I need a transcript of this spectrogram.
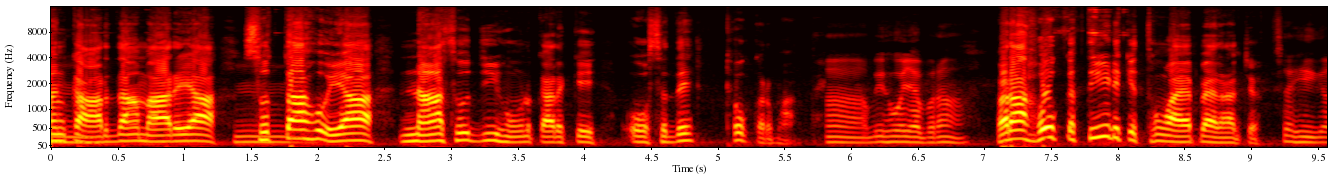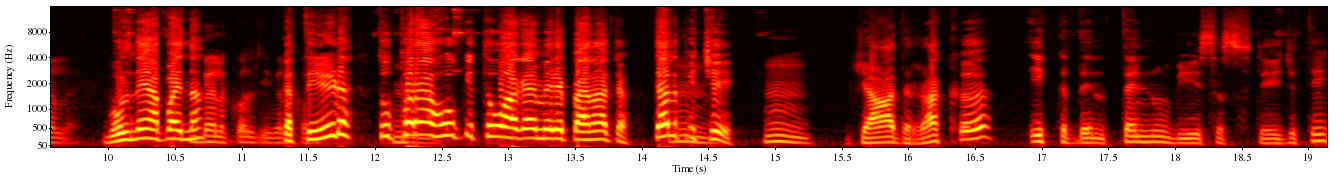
ਹੰਕਾਰ ਦਾ ਮਾਰਿਆ ਸੁੱਤਾ ਹੋਇਆ ਨਾ ਸੋਝੀ ਹੋਣ ਕਰਕੇ ਉਸ ਦੇ ਠੋਕਰ ਮਾਰਦਾ ਹੈ। ਹਾਂ ਵੀ ਹੋ ਜਾ ਪਰਾਂ। ਪਰ ਆਹੋ ਕਤੀੜ ਕਿੱਥੋਂ ਆਇਆ ਪੈਰਾਂ 'ਚ? ਸਹੀ ਗੱਲ ਹੈ। ਬੋਲਦੇ ਹਾਂ ਆਪਾਂ ਇਦਾਂ ਬਿਲਕੁਲ ਜੀ ਬਿਲਕੁਲ। ਕਤੀੜ ਤੂੰ ਪਰਾ ਹੋ। ਕਿੱਥੋਂ ਆ ਗਿਆ ਮੇਰੇ ਪੈਰਾਂ 'ਚ? ਚੱਲ ਪਿੱਛੇ। ਹੂੰ। ਯਾਦ ਰੱਖ ਇੱਕ ਦਿਨ ਤੈਨੂੰ ਵੀ ਇਸ ਸਟੇਜ ਤੇ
